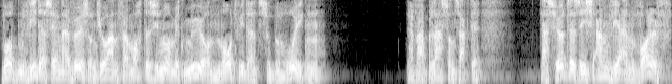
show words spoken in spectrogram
wurden wieder sehr nervös und Johann vermochte sie nur mit Mühe und Not wieder zu beruhigen. Er war blass und sagte, das hörte sich an wie ein Wolf,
